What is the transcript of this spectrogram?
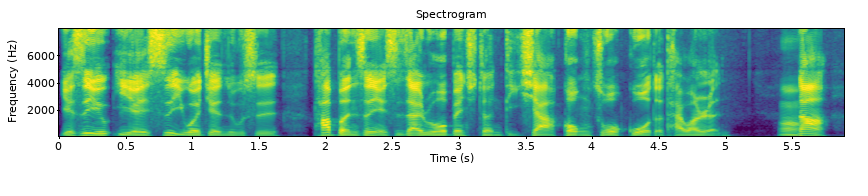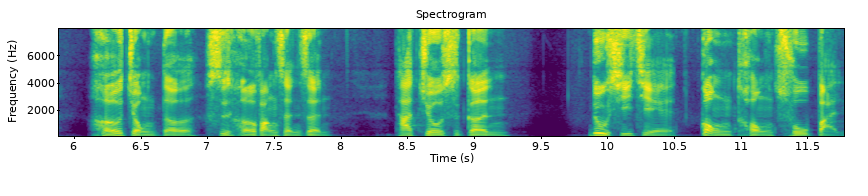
也是一也是一位建筑师，他本身也是在 r o b e n c h t o n 底下工作过的台湾人。嗯，那何炅德是何方神圣？他就是跟陆西杰共同出版《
